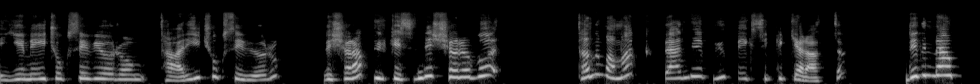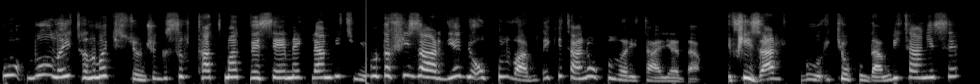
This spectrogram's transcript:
yemeği çok seviyorum, tarihi çok seviyorum ve şarap ülkesinde şarabı tanımamak bende büyük bir eksiklik yarattı. Dedim ben bu, bu olayı tanımak istiyorum. Çünkü sırf tatmak ve sevmekle bitmiyor. Burada Fizar diye bir okul var. Burada iki tane okul var İtalya'da. E, Fizar bu iki okuldan bir tanesi.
